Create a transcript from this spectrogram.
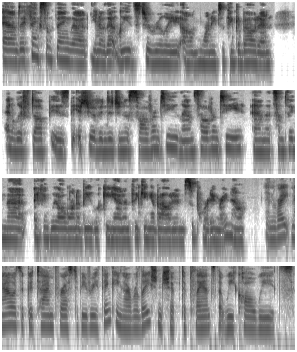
And I think something that you know that leads to really um, wanting to think about and and lift up is the issue of indigenous sovereignty, land sovereignty, and that's something that I think we all want to be looking at and thinking about and supporting right now. And right now is a good time for us to be rethinking our relationship to plants that we call weeds.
